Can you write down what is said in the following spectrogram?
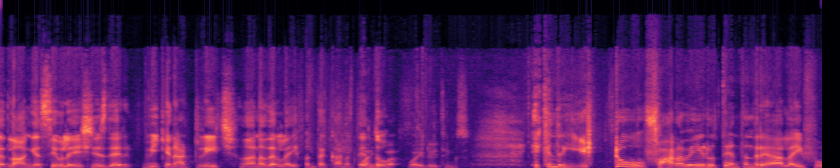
as long as civilisation is there we cannot reach another life ಅಂತ ಕಾಣುತ್ತೆ. ಏಕೆಂದರೆ ಎಷ್ಟು ಫಾರ್ ಅವೇ ಇರುತ್ತೆ ಅಂತಂದರೆ ಆ ಲೈಫು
